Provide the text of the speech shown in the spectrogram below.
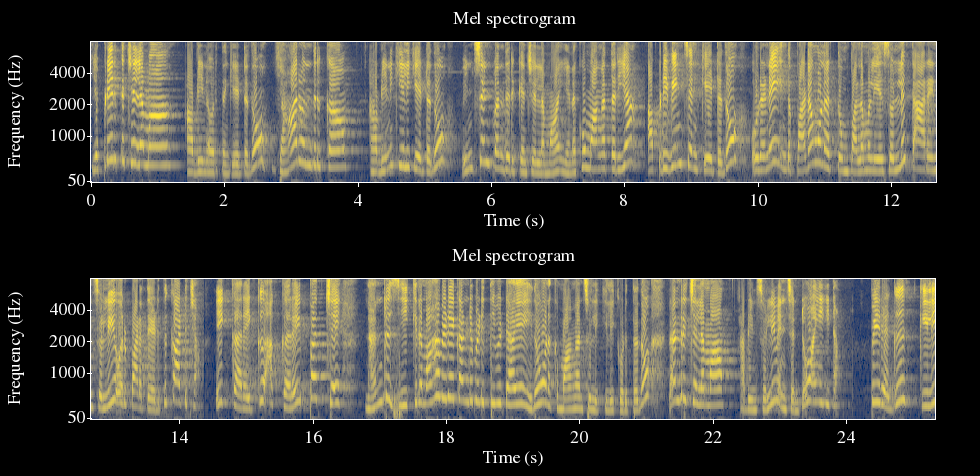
எப்படி இருக்கு செல்லம்மா? அப்படின்னு ஒருத்தன் கேட்டதும் யார் வந்திருக்கா? அப்படின்னு கிளி கேட்டதும் வின்சென்ட் வந்திருக்கேன் செல்லம்மா எனக்கும் வாங்க தெரியா? அப்படி வின்சென்ட் கேட்டதும் உடனே இந்த படம் உணர்த்தும் பழமொழியை சொல்லி தாரேன்னு சொல்லி ஒரு படத்தை எடுத்து காட்டுச்சான். இக்கரைக்கு அக்கறை பச்சை. நன்றி சீக்கிரமாக விடை கண்டுபிடித்து விட்டாயே இதோ உனக்கு மாங்கான்னு சொல்லி கிளி கொடுத்ததும் நன்றி செல்லம்மா அப்படின்னு சொல்லி வின்சென்ட்டும் வாங்கிக்கிட்டான். பிறகு கிளி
